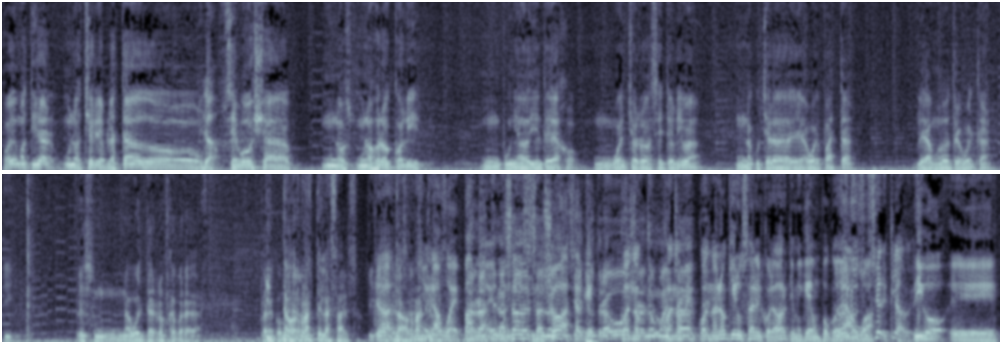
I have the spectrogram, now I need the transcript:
podemos tirar unos cherry aplastados, Mirá. cebolla, unos, unos brócolis, un puñado de diente de ajo, un buen chorro de aceite de oliva, una cucharada de agua de pasta, le damos dos o tres vueltas y es una vuelta de rosca para, para Y te comer. ahorraste la salsa. Y te Claro. Te ahorraste el la agua de pasta es la buenísimo. salsa, Yo hasta que otra olla, cuando, no cuando, me- cuando no quiero usar el colador que me queda un poco Lo de de no agua. ensuciar es clave. Digo, eh,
